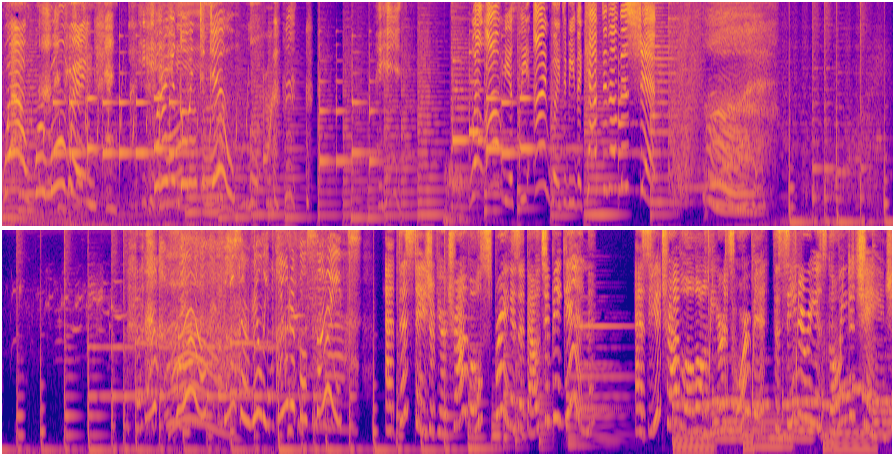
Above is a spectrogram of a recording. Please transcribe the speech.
Wow, we're moving! What are you going to do? your travel, spring is about to begin. As you travel along the Earth's orbit, the scenery is going to change.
